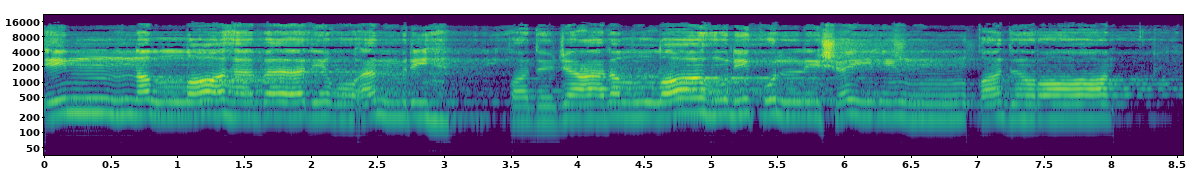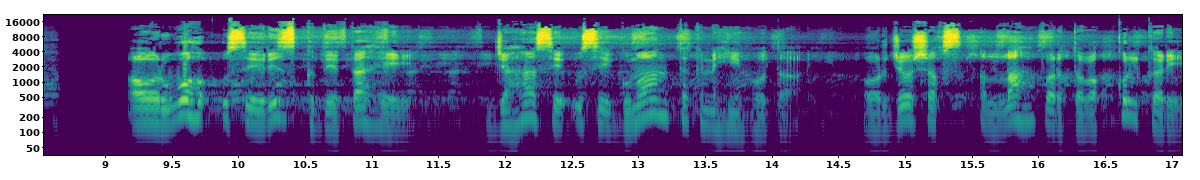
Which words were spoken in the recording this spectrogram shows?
إن الله بالغ أمره قد جعل الله لكل شيء قدرا۔ اور وہ اسے رزق دیتا ہے جہاں سے اسے گمان تک نہیں ہوتا۔ اور جو شخص اللہ پر توکل کرے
